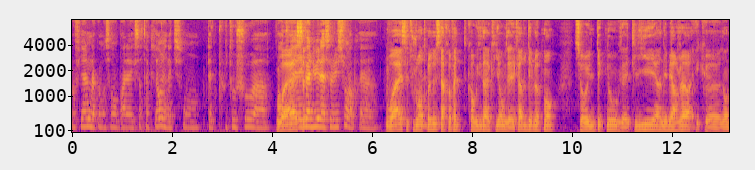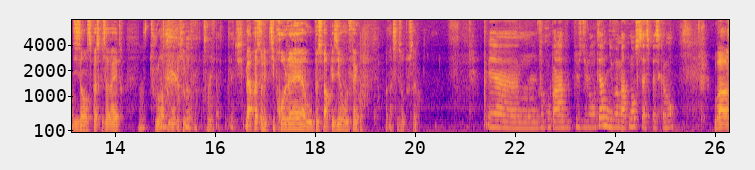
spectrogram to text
au final, on a commencé à en parler avec certains clients. Il y en a qui sont peut-être plutôt chauds à, Ouais, cas, à évaluer la solution. Après, euh, Ouais, c'est toujours entre les deux. C'est-à-dire qu'en fait, quand vous êtes un client, vous allez faire du développement sur une techno, vous allez être lié à un hébergeur et que dans 10 ans, on sait pas ce que ça va être. C'est toujours un peu compliqué. quoi. Mais après, sur les petits projets où on peut se faire plaisir, on le fait. quoi. Voilà, c'est surtout ça. quoi. Mais euh, donc, on parle un peu plus du long terme. Niveau maintenance, ça se passe comment? Que on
